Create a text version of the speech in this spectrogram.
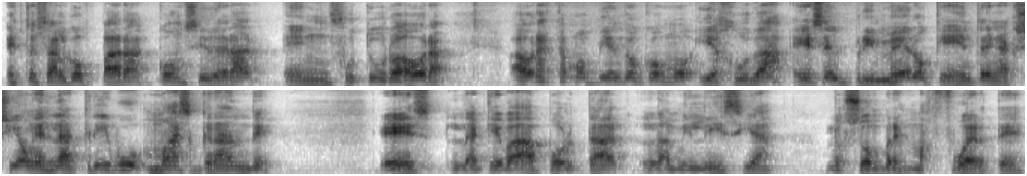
Esto es algo para considerar en un futuro. Ahora, ahora estamos viendo cómo Yehudá es el primero que entra en acción, es la tribu más grande, es la que va a aportar la milicia, los hombres más fuertes,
